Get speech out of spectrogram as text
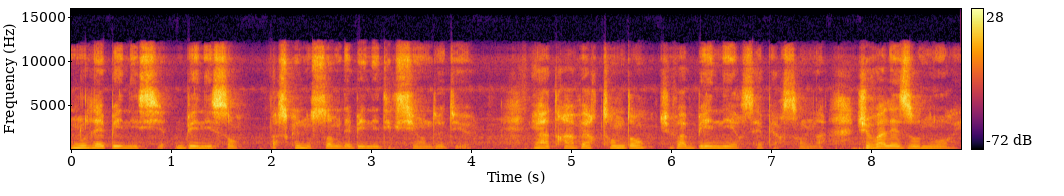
nous les bénissons parce que nous sommes des bénédictions de Dieu. Et à travers ton don, tu vas bénir ces personnes-là. Tu vas les honorer.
